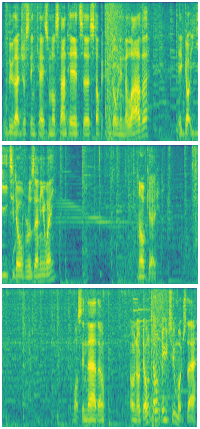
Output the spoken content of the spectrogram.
we'll do that just in case. And we'll stand here to stop it from going in the lava. It got yeeted over us anyway. Okay. What's in there, though? Oh, no, don't, don't do too much there.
